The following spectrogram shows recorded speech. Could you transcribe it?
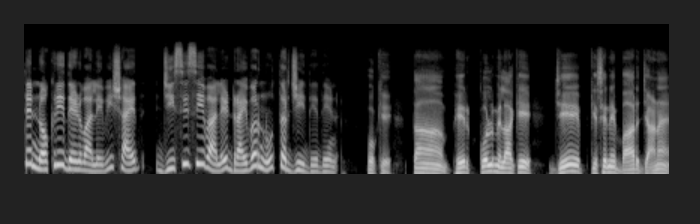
ਤੇ ਨੌਕਰੀ ਦੇਣ ਵਾਲੇ ਵੀ ਸ਼ਾਇਦ ਜੀਸੀਸੀ ਵਾਲੇ ਡਰਾਈਵਰ ਨੂੰ ਤਰਜੀਹ ਦੇ ਦੇਣ। ਓਕੇ ਤਾਂ ਫਿਰ ਕੁੱਲ ਮਿਲਾ ਕੇ ਜੇ ਕਿਸੇ ਨੇ ਬਾਹਰ ਜਾਣਾ ਹੈ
